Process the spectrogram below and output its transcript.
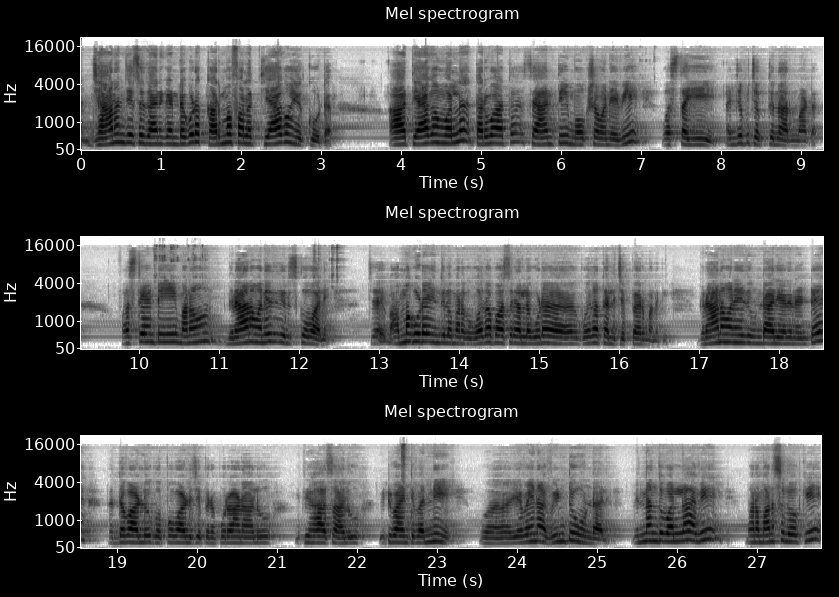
ధ్యానం చేసే దానికంటే కూడా కర్మఫల త్యాగం ఎక్కువట. ఆ త్యాగం వల్ల తర్వాత శాంతి మోక్షం అనేవి వస్తాయి అని చెప్పి చెప్తున్నారు అనమాట ఫస్ట్ ఏంటి మనం జ్ఞానం అనేది తెలుసుకోవాలి. చే- అమ్మ కూడా ఇందులో మనకు గోదాపాసురాల్లో కూడా గోదా తల్లి చెప్పారు మనకి. జ్ఞానం అనేది ఉండాలి అని అంటే పెద్దవాళ్ళు గొప్పవాళ్ళు చెప్పిన పురాణాలు ఇతిహాసాలు ఇటువంటివన్నీ ఏవైనా వింటూ ఉండాలి. విన్నందువల్ల అవి మన మనసులోకి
